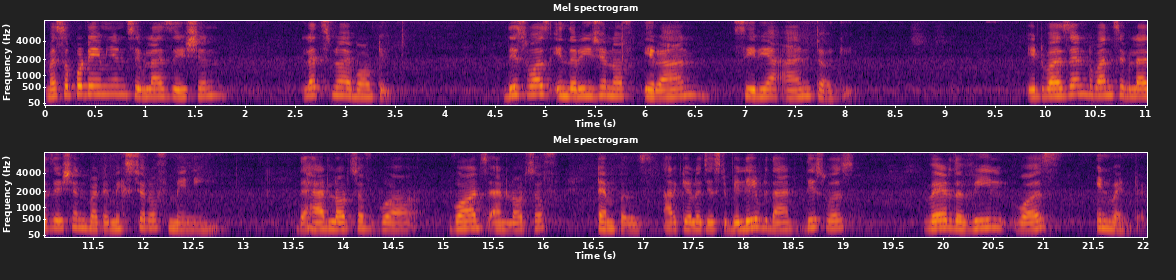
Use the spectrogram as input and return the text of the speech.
Mesopotamian civilization, let's know about it. This was in the region of Iran, Syria, and Turkey. It wasn't one civilization but a mixture of many. They had lots of go- gods and lots of temples. Archaeologists believed that this was where the wheel was invented.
